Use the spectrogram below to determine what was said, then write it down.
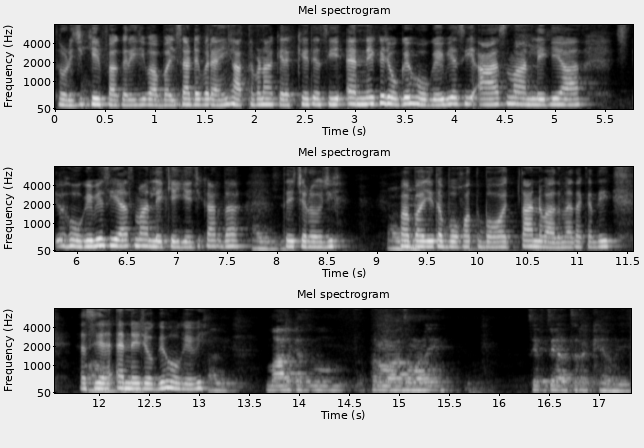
ਥੋੜੀ ਜਿਹੀ ਕਿਰਪਾ ਕਰੀ ਜੀ ਬਾਬਾ ਜੀ ਸਾਡੇ ਪਰ ਐਂ ਹੱਥ ਬਣਾ ਕੇ ਰੱਖੇ ਤੇ ਅਸੀਂ ਐਨੇ ਕੁ ਜੋਗੇ ਹੋ ਗਏ ਵੀ ਅਸੀਂ ਆਹ ਸਮਾਨ ਲੈ ਕੇ ਆ ਹੋ ਗਏ ਵੀ ਅਸੀਂ ਆਹ ਸਮਾਨ ਲੈ ਕੇ ਆਈਏ ਜੀ ਘਰ ਦਾ। ਤੇ ਚਲੋ ਜੀ ਬਾਬਾ ਜੀ ਦਾ ਬਹੁਤ ਬਹੁਤ ਧੰਨਵਾਦ ਮੈਂ ਤਾਂ ਕਹਿੰਦੀ ਅਸੀਂ ਐਨੇ ਜੋਗੇ ਹੋ ਗਏ ਵੀ। ਮਾਲਕ ਪ੍ਰਮਾਤਮਾ ਨੇ ਸਿਰ ਤੇ ਹੱਥ ਰੱਖਿਆ ਹੋਈ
